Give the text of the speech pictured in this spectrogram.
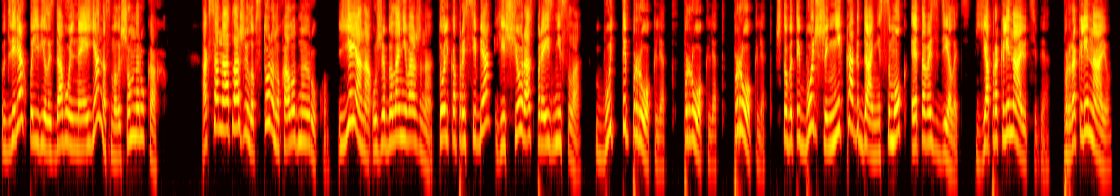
В дверях появилась довольная Яна с малышом на руках. Оксана отложила в сторону холодную руку. Ей она уже была не важна, только про себя еще раз произнесла. «Будь ты проклят, проклят, проклят, чтобы ты больше никогда не смог этого сделать. Я проклинаю тебя, проклинаю!»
